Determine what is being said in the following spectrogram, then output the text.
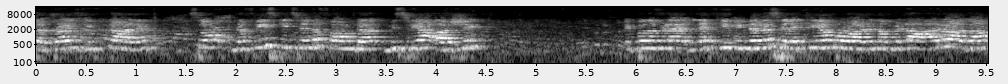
സർപ്രൈസ് ഗിഫ്റ്റ് ആണ്. സോ നഫീസ് കിച്ചന്റെ ഫൗണ്ടർ മിസ്രിയ ആഷിഖ് ഇപ്പൊ നമ്മൾ ലക്കി വിന്നറിനെ സെലക്ട് ചെയ്യാൻ പോവാണ് നമ്മളുടെ ആരും ആകാം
